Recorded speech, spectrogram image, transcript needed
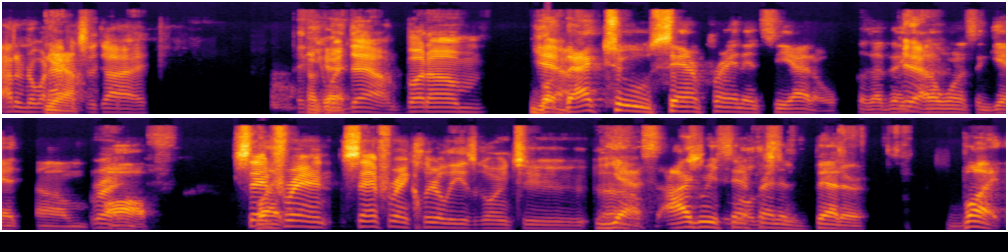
I don't know what yeah. happened to the guy that okay. he went down, but um, yeah. But back to San Fran and Seattle because I think yeah. I don't want us to get um right. off. San but, Fran, San Fran clearly is going to. Uh, yes, I agree. San Fran is better, but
